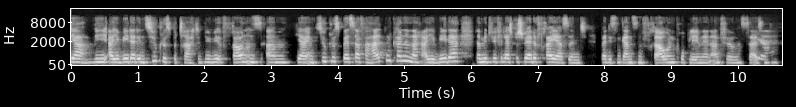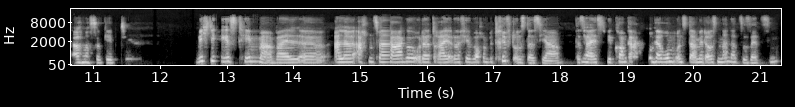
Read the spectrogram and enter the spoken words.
ja, wie Ayurveda den Zyklus betrachtet, wie wir Frauen uns ähm, ja im Zyklus besser verhalten können nach Ayurveda, damit wir vielleicht beschwerdefreier sind bei diesen ganzen Frauenproblemen in Anführungszeichen, ja. die es auch noch so gibt wichtiges Thema, weil äh, alle 28 Tage oder drei oder vier Wochen betrifft uns das ja. Das ja. heißt, wir kommen gar nicht drum herum, uns damit auseinanderzusetzen.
